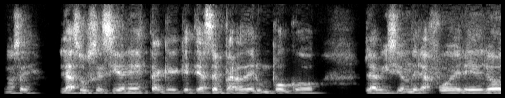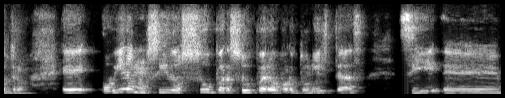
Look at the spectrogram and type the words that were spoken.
no sé, la sucesión esta que, que te hace perder un poco la visión del afuera y del otro. Eh, hubiéramos sido súper, súper oportunistas si, eh,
